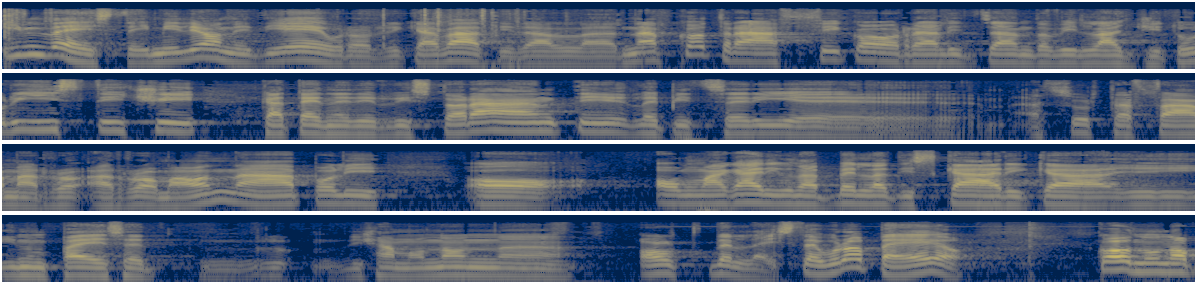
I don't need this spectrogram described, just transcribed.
investe i milioni di euro ricavati dal narcotraffico realizzando villaggi turistici, catene di ristoranti, le pizzerie assurda fama a, Roma o a Napoli o, o magari una bella discarica in un paese diciamo non dell'est europeo con,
